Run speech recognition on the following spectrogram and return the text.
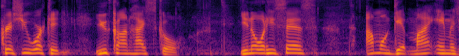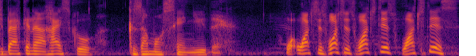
Chris, you work at Yukon High School. You know what he says? I'm to get my image back in that high school Because I'm to send you there. Watch this, watch this, watch this, watch this.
